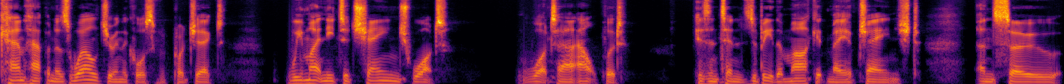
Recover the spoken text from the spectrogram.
can happen as well during the course of a project, we might need to change what what our output is intended to be. The market may have changed, and so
